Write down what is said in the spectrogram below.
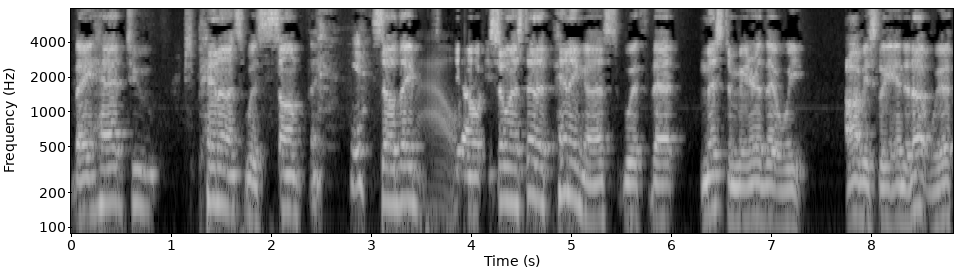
They had to pin us with something. yeah. So they, wow. you know, so instead of pinning us with that misdemeanor that we obviously ended up with,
